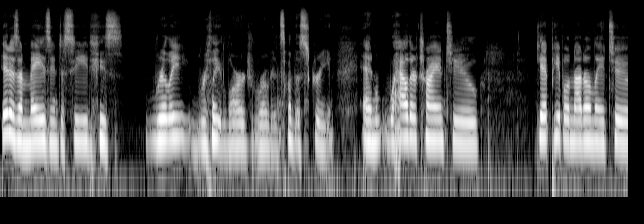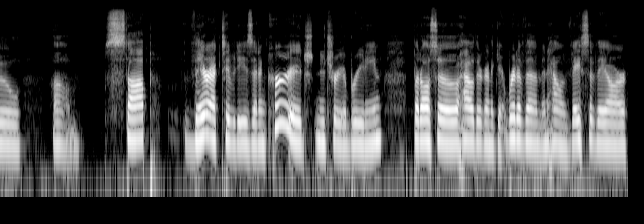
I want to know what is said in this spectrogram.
it is amazing to see these really, really large rodents on the screen, and how they're trying to get people not only to um, stop their activities that encourage nutria breeding, but also how they're going to get rid of them and how invasive they are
